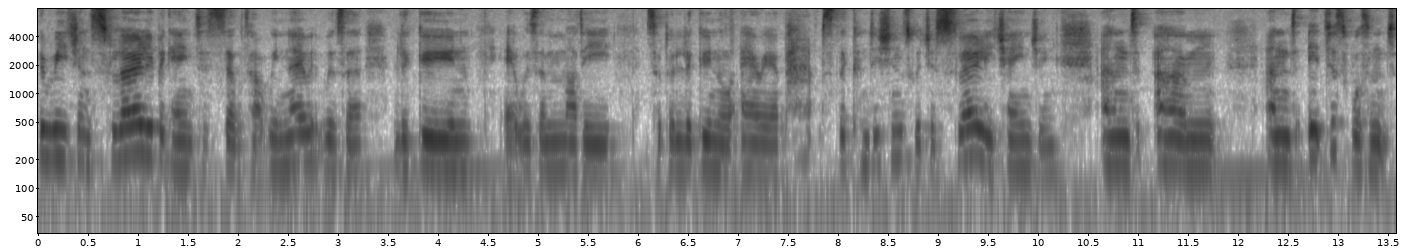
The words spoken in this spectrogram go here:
the region slowly began to silt up. We know it was a lagoon, it was a muddy sort of lagoonal area. Perhaps the conditions were just slowly changing. And um, and it just wasn't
